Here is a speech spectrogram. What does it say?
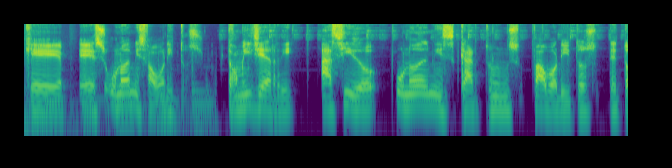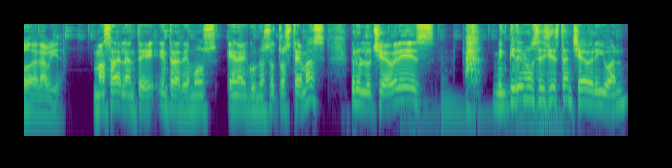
que es uno de mis favoritos. Tommy Jerry ha sido uno de mis cartoons favoritos de toda la vida. Más adelante entraremos en algunos otros temas, pero lo chévere es... Ah, mentira, no sé si es tan chévere, Iván,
